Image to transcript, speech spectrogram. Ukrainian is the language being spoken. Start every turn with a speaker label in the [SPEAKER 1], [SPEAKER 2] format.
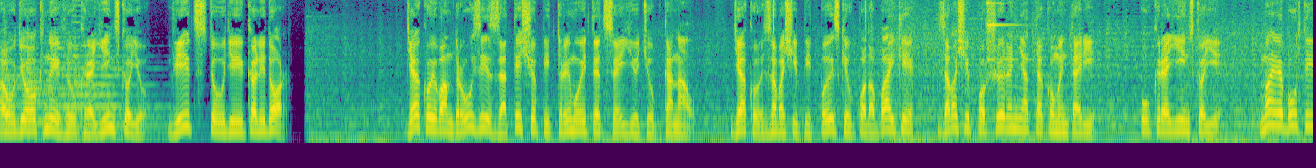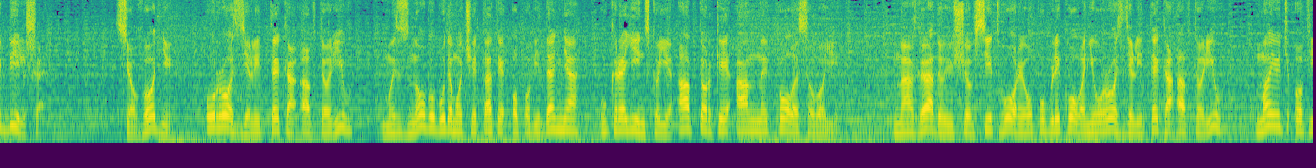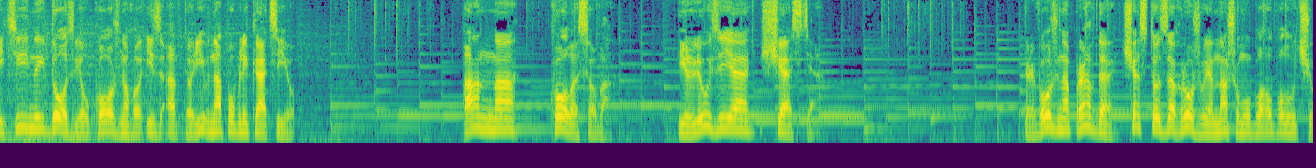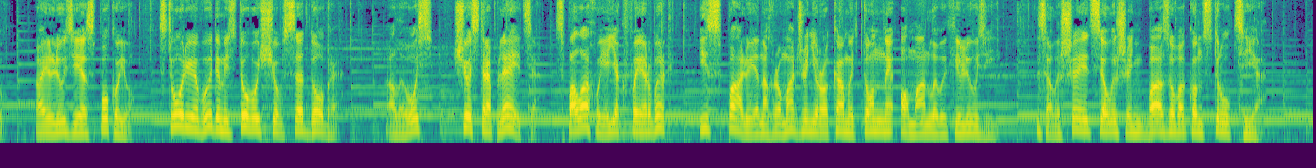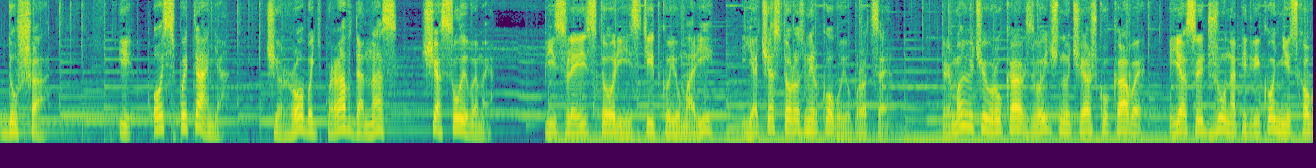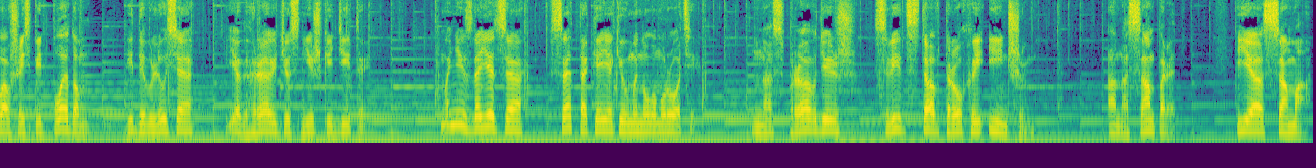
[SPEAKER 1] Аудіокниги українською від студії Калідор. Дякую вам, друзі, за те, що підтримуєте цей YouTube канал. Дякую за ваші підписки, вподобайки, за ваші поширення та коментарі. Української має бути більше. Сьогодні у розділі Тека авторів ми знову будемо читати оповідання української авторки Анни Колесової. Нагадую, що всі твори, опубліковані у розділі Тека авторів, мають офіційний дозвіл кожного із авторів на публікацію. Анна Колесова Ілюзія щастя. Тривожна правда часто загрожує нашому благополуччю, а ілюзія спокою створює видимість того, що все добре. Але ось щось трапляється, спалахує як феєрверк і спалює нагромаджені роками тонни оманливих ілюзій. Залишається лишень базова конструкція душа. І ось питання. Чи робить правда нас щасливими? Після історії з тіткою Марі я часто розмірковую про це. Тримаючи в руках звичну чашку кави, я сиджу на підвіконні, сховавшись під пледом, і дивлюся, як грають у сніжки діти. Мені здається, все таке, як і в минулому році. Насправді ж світ став трохи іншим. А насамперед я сама.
